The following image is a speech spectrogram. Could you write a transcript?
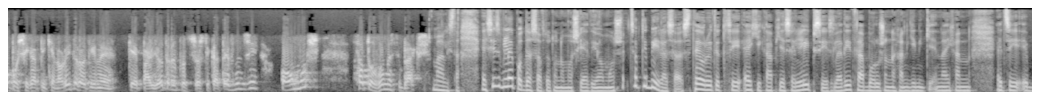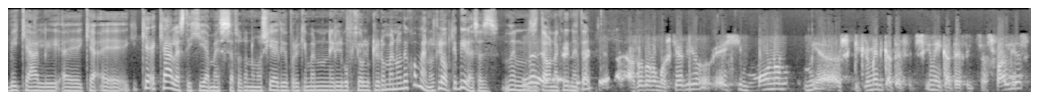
όπως είχα πει και νωρίτερα ότι είναι και παλιότερα προς τη σωστή κατεύθυνση όμως θα το δούμε στην πράξη. Μάλιστα. Εσείς βλέποντας αυτό το νομοσχέδιο όμως, έτσι από την πείρα σας, θεωρείτε ότι έχει κάποιες ελλείψεις, δηλαδή θα μπορούσαν να είχαν, γίνει, να είχαν έτσι, μπει και, άλλοι, ε, και, ε, και, και, άλλα στοιχεία μέσα σε αυτό το νομοσχέδιο, προκειμένου να είναι λίγο πιο ολοκληρωμένο ενδεχομένως. Λέω από την πείρα σας. Δεν ναι, ζητάω να κρίνετε. αυτό το νομοσχέδιο έχει μόνο μια συγκεκριμένη κατεύθυνση. Είναι η κατεύθυνση της ασφάλειας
